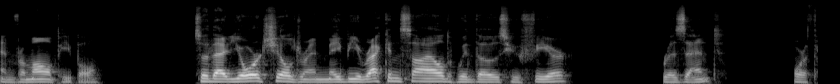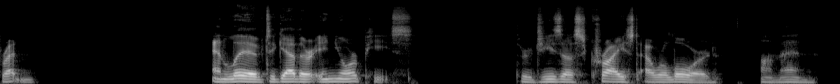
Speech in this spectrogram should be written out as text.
and from all people, so that your children may be reconciled with those who fear, resent, or threaten, and live together in your peace. Through Jesus Christ our Lord. Amen.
